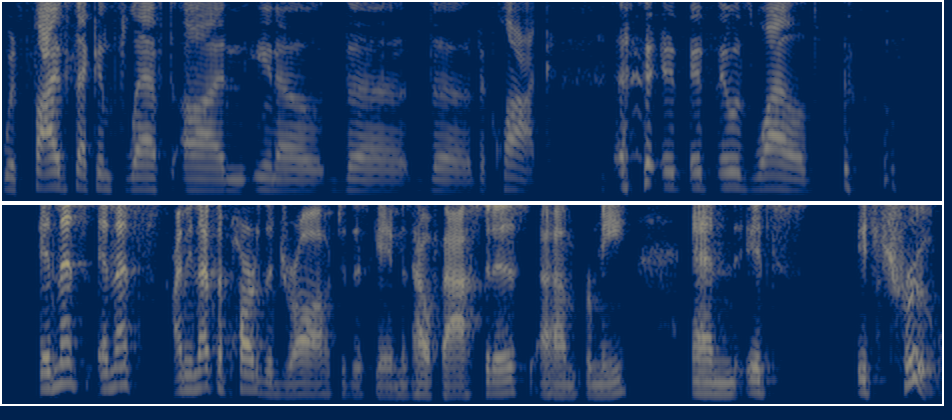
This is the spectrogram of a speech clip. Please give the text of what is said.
with five seconds left on you know the the the clock. it, it it was wild. and that's and that's I mean that's a part of the draw to this game is how fast it is um, for me, and it's it's true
